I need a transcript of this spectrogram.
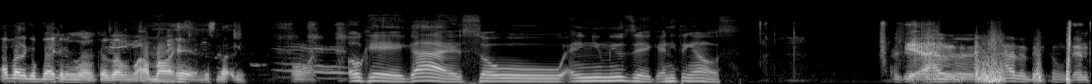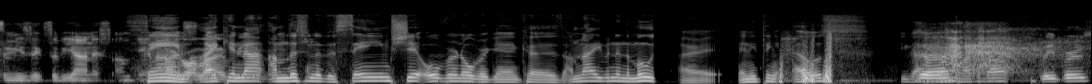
I'm about to go back in the room because I'm I'm out here and there's nothing on. Okay, guys. So, any new music? Anything else? Yeah, I haven't uh, I haven't been tuned into music to be honest. I'm being Same. gonna I cannot. I'm listening to the same shit over and over again because I'm not even in the mood. All right. Anything else you guys want to talk about? Sleepers.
